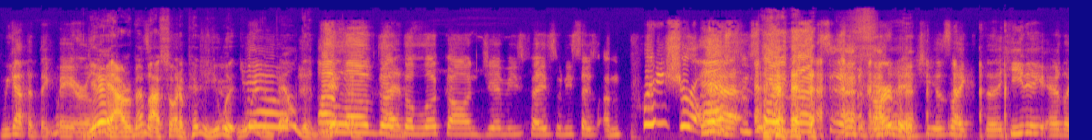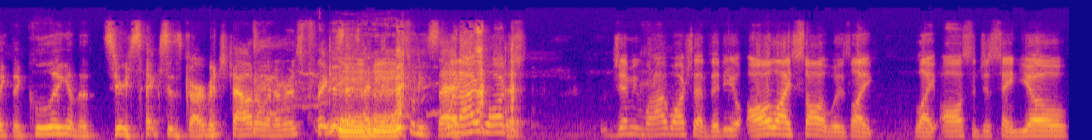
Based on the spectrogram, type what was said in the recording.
we got the thing way early. Yeah, I remember. I saw the picture. You were you were in the building. I man. love the, I- the look on Jimmy's face when he says, "I'm pretty sure Yeah. Austin started that." too." garbage. He was like the heating or like the cooling and the Series X is garbage town or whatever his phrase is. I think mm-hmm. that's what he said. when I watched Jimmy, when I watched that video, all I saw was like like Austin just saying, "Yo,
